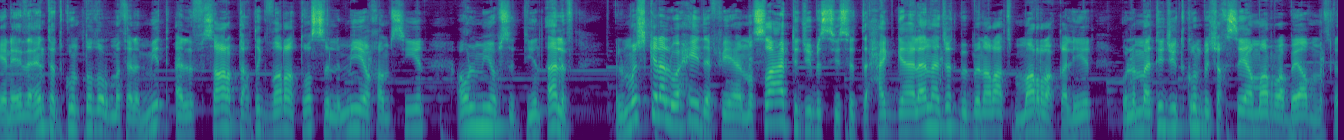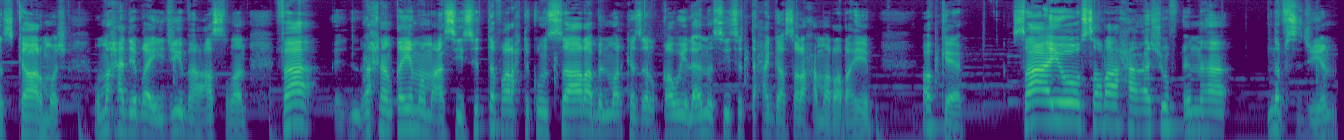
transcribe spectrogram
يعني إذا أنت تكون تضرب مثلا مئة ألف سارة بتعطيك ضرر توصل ل 150 أو ل 160 ألف. المشكلة الوحيدة فيها إنه صعب تجيب ال C 6 حقها لأنها جت ببنرات مرة قليل ولما تيجي تكون بشخصية مرة بيض مثل سكارموش وما حد يبغى يجيبها أصلا. فاحنا نقيمها مع C 6 فراح تكون سارة بالمركز القوي لأنه C 6 حقها صراحة مرة رهيب. أوكي. سايو صراحة أشوف إنها نفس جين.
